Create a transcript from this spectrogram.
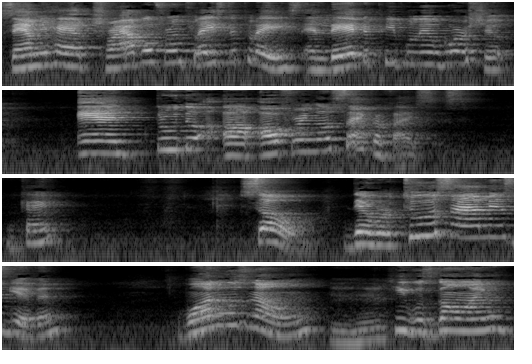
Samuel had traveled from place to place and led the people in worship and through the uh, offering of sacrifices. Okay? So there were two assignments given. One was known. Mm-hmm. He was going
